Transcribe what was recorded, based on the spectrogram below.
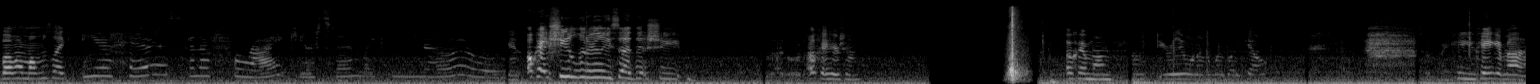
but my mom was like, Your hair is gonna fry, Kierstin. Like, no. And- okay, she literally said that she Okay, here she comes. Okay, mom. Do you really want to know my body count? Okay, you can't get mad.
